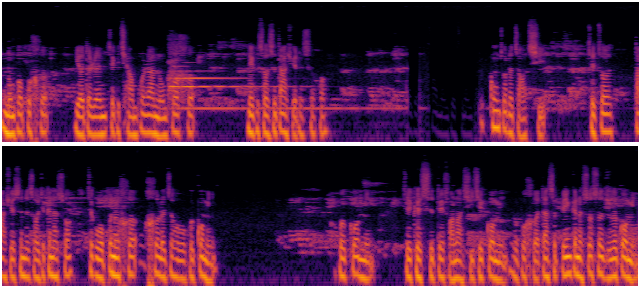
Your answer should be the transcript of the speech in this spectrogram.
龙婆不喝。有的人这个强迫让龙婆喝。那个时候是大学的时候，工作的早期，在做大学生的时候就跟他说：“这个我不能喝，喝了之后我会过敏，会过敏。这个是对烦恼习气过敏，我不喝。”但是别人跟他说说只是过敏，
